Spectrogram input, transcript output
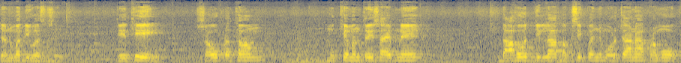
જન્મદિવસ છે. તેથી સૌ પ્રથમ મુખ્યમંત્રી સાહેબને દાહોદ જિલ્લા બક્ષીપંચ મોરચાના પ્રમુખ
